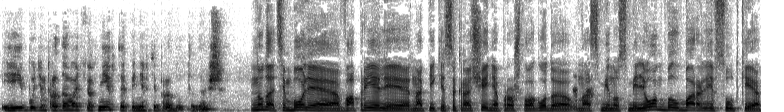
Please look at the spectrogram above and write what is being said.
и будем продавать как нефть, так и нефтепродукты дальше. Ну да, тем более в апреле на пике сокращения прошлого года у нас минус миллион был баррелей в сутки.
